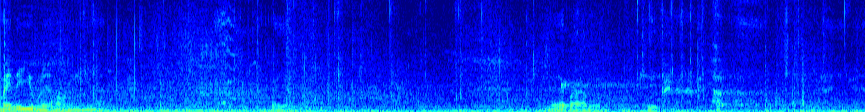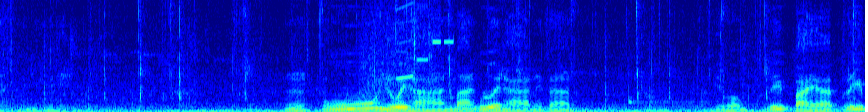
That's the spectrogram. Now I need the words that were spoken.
ไม่ได้อยู่ในห้องนี้นะไปยังไม่ได้ไปแล้วผมโอเคไปไปไปไปไม่ดีดีอืมอู้ยรวยทานบ้านกูรวยทานในการนี่ผม รีบไปครับ รีบ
